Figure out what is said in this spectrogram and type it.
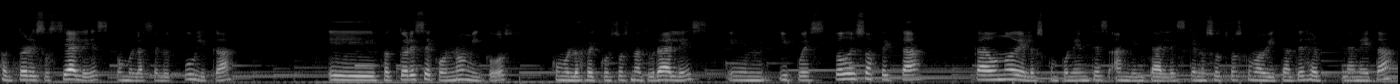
factores sociales, como la salud pública, eh, factores económicos, como los recursos naturales, em, y pues todo eso afecta cada uno de los componentes ambientales que nosotros como habitantes del planeta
